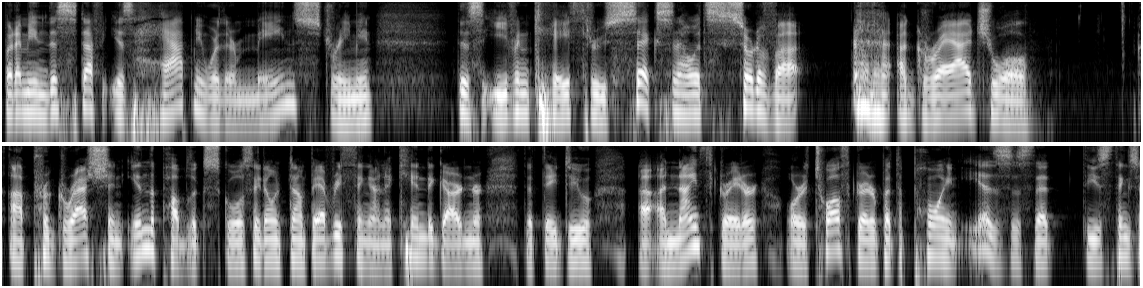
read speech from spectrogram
but i mean this stuff is happening where they're mainstreaming this even k through 6 now it's sort of a a gradual uh, progression in the public schools. They don't dump everything on a kindergartner that they do uh, a ninth grader or a 12th grader. But the point is, is that these things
